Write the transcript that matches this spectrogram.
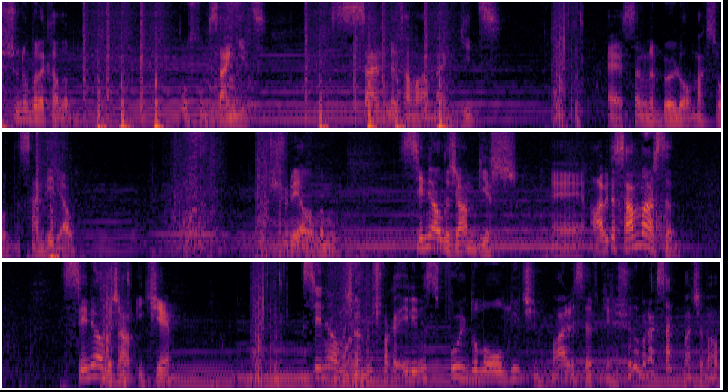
şunu bırakalım. Dostum sen git. Sen de tamamen git. Evet sanırım böyle olmak zorunda. Sen değil yav. Şuraya alalım. Seni alacağım bir. Ee, abi de sen varsın. Seni alacağım iki. Seni alacağım üç. Fakat elimiz full dolu olduğu için maalesef ki. Şunu bıraksak mı acaba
